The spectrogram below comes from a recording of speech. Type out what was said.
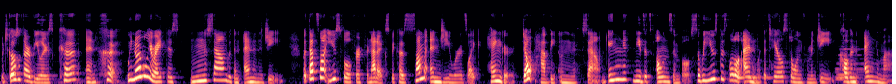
which goes with our velars k and h. We normally write this ng sound with an n and a g. But that's not useful for phonetics because some NG words like hanger don't have the ng sound. Ing needs its own symbol, so we use this little n with a tail stolen from a G called an engma.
